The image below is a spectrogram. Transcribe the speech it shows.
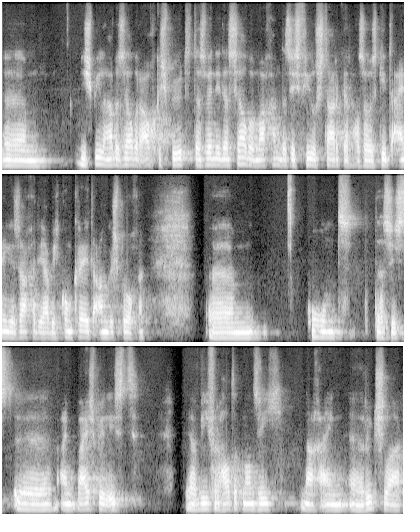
ähm, die Spieler haben selber auch gespürt, dass wenn die das selber machen, das ist viel stärker. Also es gibt einige Sachen, die habe ich konkret angesprochen. Ähm, und das ist äh, ein Beispiel ist, ja, wie verhaltet man sich nach einem äh, Rückschlag.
